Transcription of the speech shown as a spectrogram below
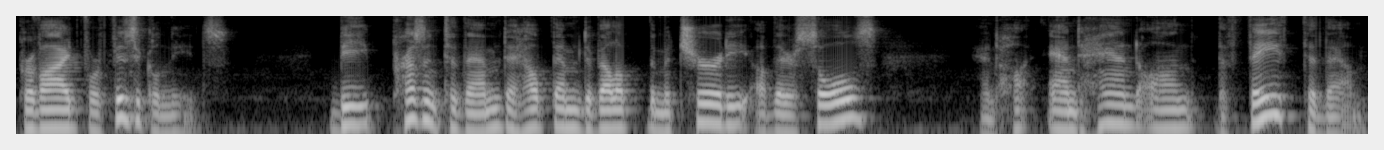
provide for physical needs, be present to them to help them develop the maturity of their souls, and, and hand on the faith to them,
